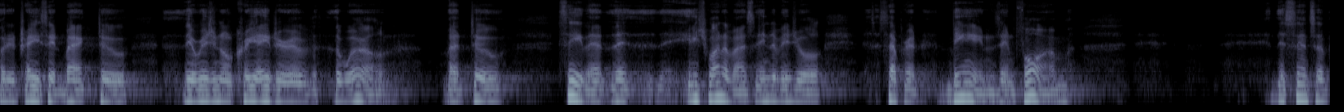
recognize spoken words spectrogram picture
or to trace it back to the original creator of the world, but to see that the, each one of us, individual, separate beings in form, this sense of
